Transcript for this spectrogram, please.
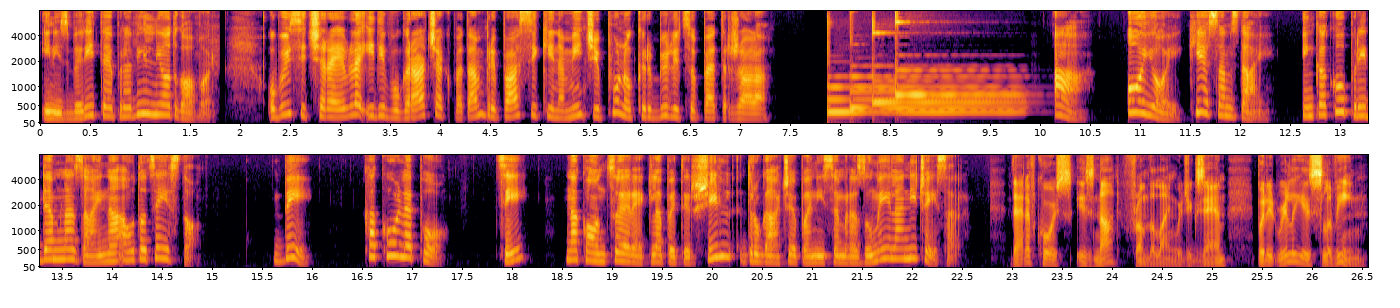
in izberite pravilni odgovor. Obi si črevle, idi v graček, pa tam pri pasiki namiči puno krbilico Petržala. A. Ojoj, kje sem zdaj? In kako pridem nazaj na avtocesto? B. Kako lepo. C. Na koncu je rekla drugače pa nisem razumela ničesar. That, of course, is not from the language exam, but it really is Slovene.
